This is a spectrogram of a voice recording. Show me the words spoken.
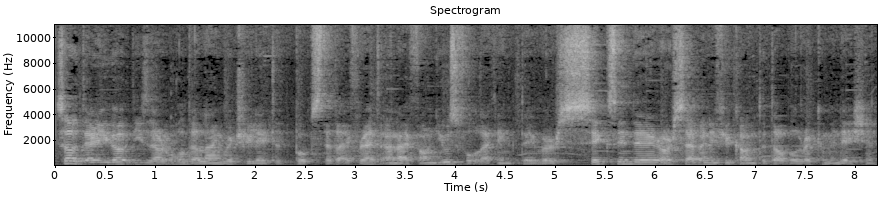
So there you go. These are all the language related books that I've read and I found useful. I think they were six in there or seven if you count the double recommendation.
